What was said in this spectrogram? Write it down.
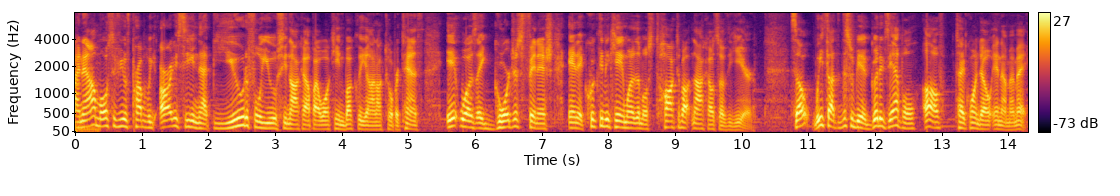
By now, most of you have probably already seen that beautiful UFC knockout by Joaquin Buckley on October 10th. It was a gorgeous finish, and it quickly became one of the most talked about knockouts of the year. So we thought that this would be a good example of Taekwondo in MMA.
